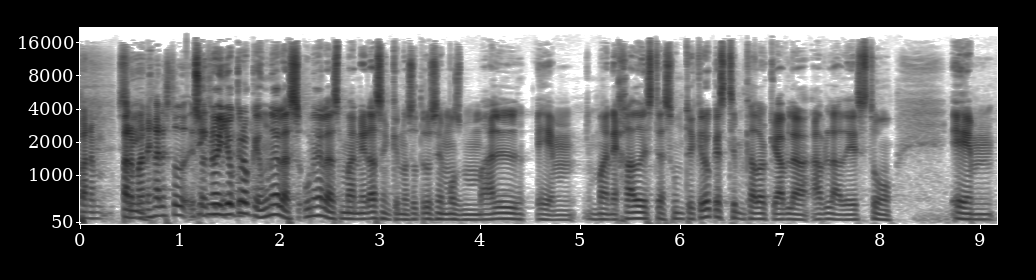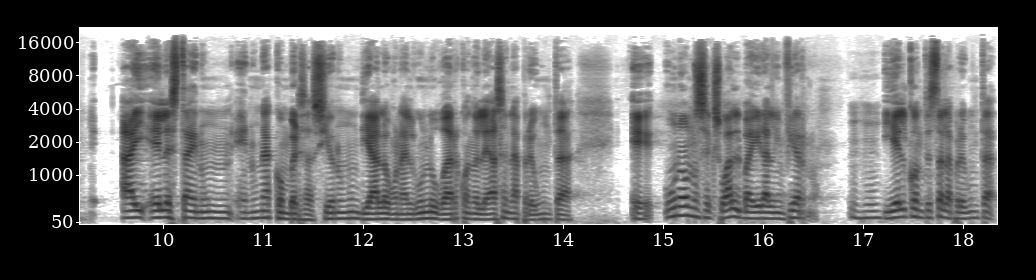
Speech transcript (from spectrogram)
para, manejar esto. Sí, no, yo creo que una de, las, una de las maneras en que nosotros hemos mal em, manejado este asunto, y creo que es Tim Keller que habla, habla de esto, em, hay, él está en, un, en una conversación, en un diálogo, en algún lugar, cuando le hacen la pregunta, eh, ¿un homosexual va a ir al infierno? Y él contesta la pregunta,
